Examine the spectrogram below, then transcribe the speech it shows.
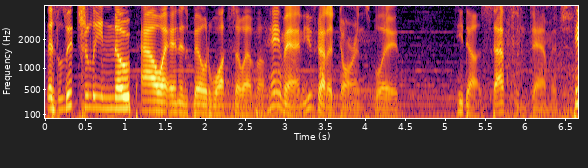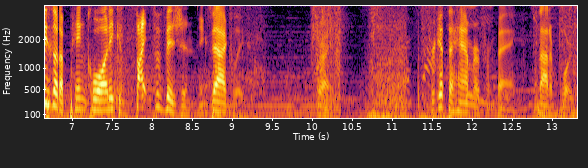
there's literally no power in his build whatsoever. Hey man, he's got a Doran's blade. He does. That's some damage. He's got a pink ward. He can fight for vision. Exactly. That's right. Forget the hammer from Bang. It's not important.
